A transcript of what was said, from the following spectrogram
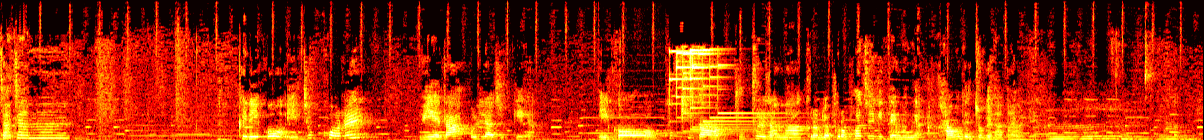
짜잔! 그리고 이 초코를 위에다 올려줄게요. 이거 쿠키가 부풀잖아. 그럼 옆으로 퍼지기 때문에 가운데 쪽에다 놔야 돼요. 음, 몰랐네.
